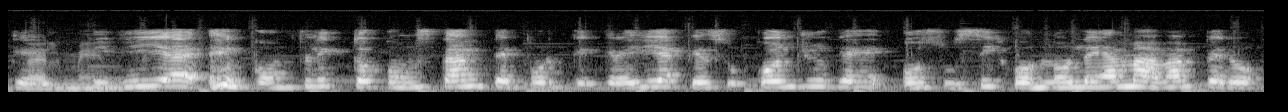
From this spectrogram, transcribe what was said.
que, vivía en conflicto constante porque creía que su cónyuge o sus hijos no le amaban, pero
